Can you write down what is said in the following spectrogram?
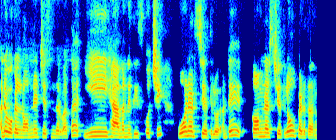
అంటే ఒకళ్ళు నామినేట్ చేసిన తర్వాత ఈ హ్యామర్ని తీసుకొచ్చి ఓనర్స్ చేతిలో అంటే కామనర్స్ చేతిలో పెడతారు.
